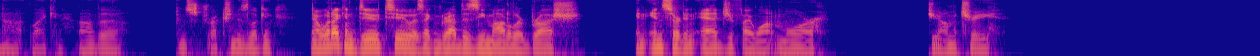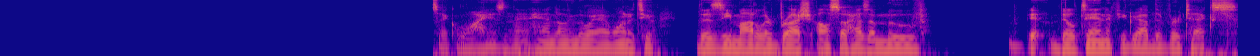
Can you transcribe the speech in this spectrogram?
not liking how the construction is looking. Now what I can do too is I can grab the ZModeler brush and insert an edge if I want more geometry. It's like, why isn't that handling the way I wanted to? the ZModeler brush also has a move built in if you grab the vertex.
